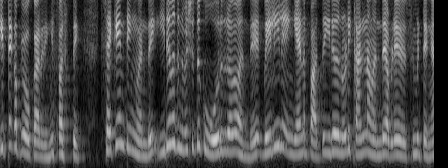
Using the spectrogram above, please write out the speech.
கிட்டக்க போய் உட்காருங்க ஃபர்ஸ்ட் திங் செகண்ட் திங் வந்து இருபது நிமிஷத்துக்கு ஒரு தடவை வந்து வெளியில் எங்கேயானு பார்த்து இருபது நொடி கண்ணை வந்து அப்படியே சிமிட்டுங்க.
